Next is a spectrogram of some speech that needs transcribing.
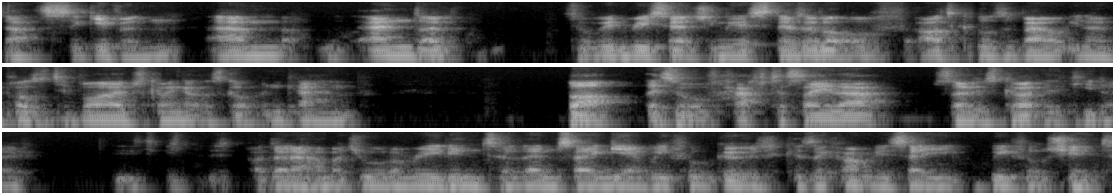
That's a given. Um, and I've sort of been researching this. There's a lot of articles about you know positive vibes coming out of Scotland camp, but they sort of have to say that. So it's kind of you know, I don't know how much you want to read into them saying yeah we feel good because they can't really say we feel shit.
